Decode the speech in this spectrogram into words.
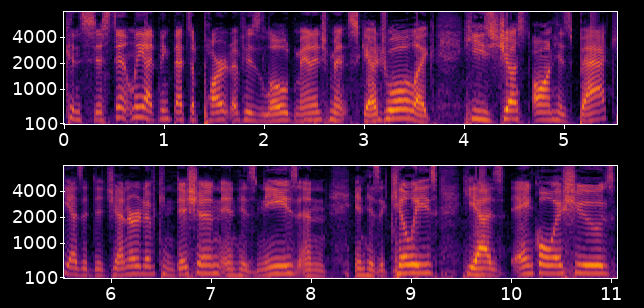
consistently. I think that's a part of his load management schedule. Like he's just on his back. He has a degenerative condition in his knees and in his Achilles. He has ankle issues.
